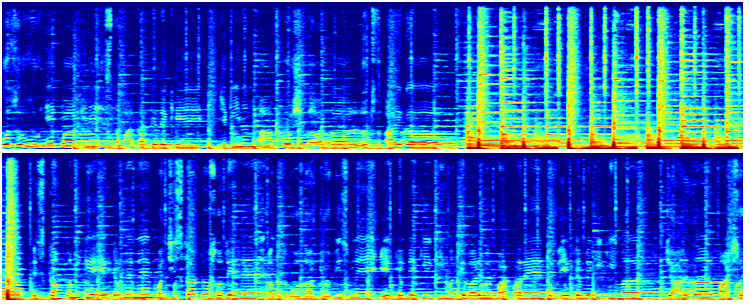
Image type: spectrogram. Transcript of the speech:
वो ज़रूर एक बार इन्हें इस्तेमाल करके देखें। यकीनन आपको शिकार का लुत्फ आएगा। डब्बे में 25 कारतूस होते हैं। अगर 2024 में एक डब्बे की कीमत के बारे में बात करें तो एक डब्बे की कीमत चार हज़ार पाँच सौ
